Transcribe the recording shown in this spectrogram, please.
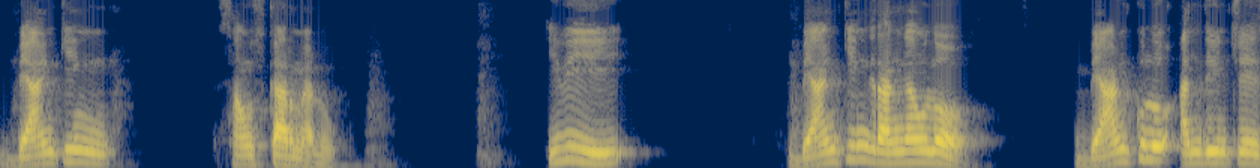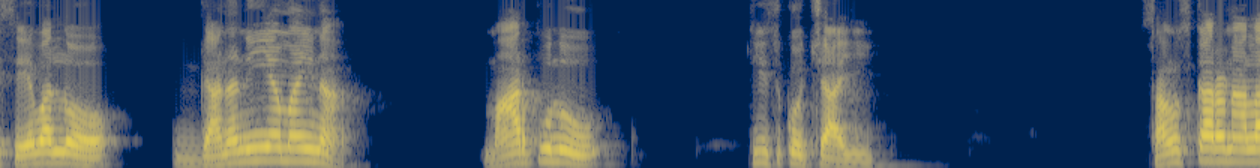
బ్యాంకింగ్ సంస్కరణలు. ఇవి బ్యాంకింగ్ రంగంలో బ్యాంకులు అందించే సేవల్లో గణనీయమైన మార్పులు తీసుకొచ్చాయి. సంస్కరణల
